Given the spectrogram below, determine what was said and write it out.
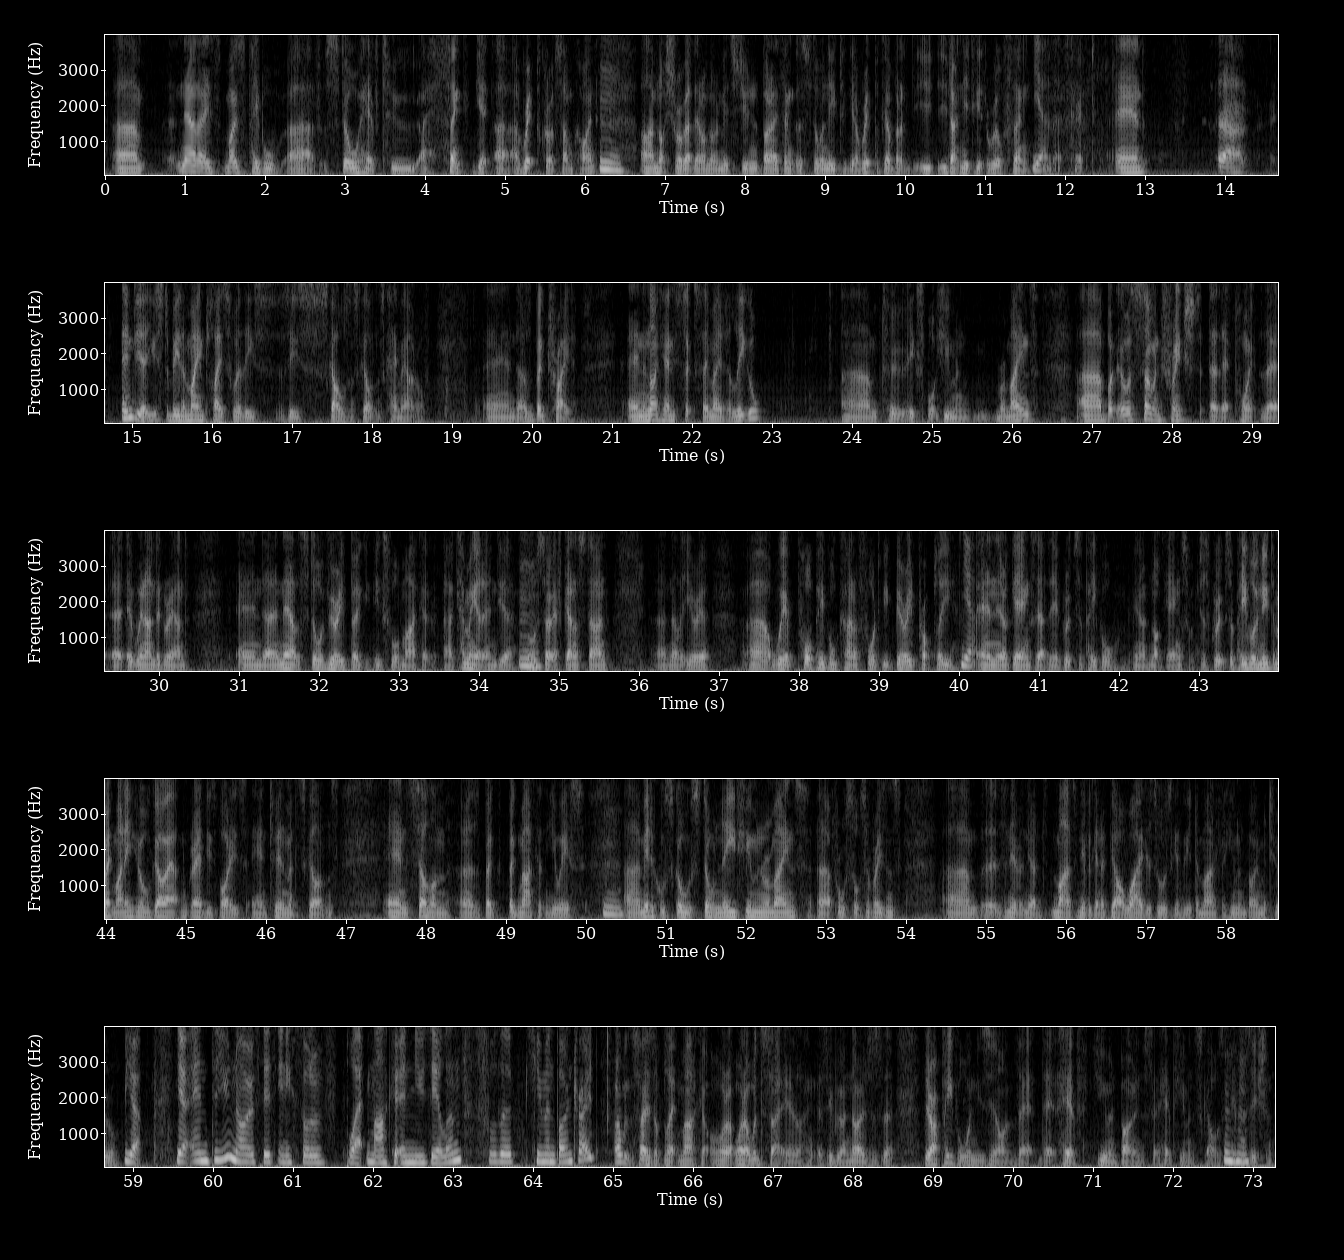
Um, nowadays, most people uh, still have to, I think, get a, a replica of some kind. Mm. I'm not sure about that. I'm not a med student, but I think there's still a need to get a replica. But you, you don't need to get the real thing. Yeah, that's correct. And uh, India used to be the main place where these these skulls and skeletons came out of, and uh, it was a big trade. And in 1986, they made it illegal um, to export human remains, uh, but it was so entrenched at that point that uh, it went underground. And uh, now there's still a very big export market uh, coming out of India, Mm. also Afghanistan, another area uh, where poor people can't afford to be buried properly. Yeah. And there are gangs out there, groups of people, you know, not gangs, but just groups of people who need to make money who will go out and grab these bodies and turn them into skeletons and sell them. Uh, a big, big market in the US. Mm. Uh, medical schools still need human remains uh, for all sorts of reasons. Um, it's never, you know, demand's never going to go away. There's always going to be a demand for human bone material. Yeah, yeah. And do you know if there's any sort of black market in New Zealand for the human bone trade? I wouldn't say there's a black market. What I, what I would say, I think, as everyone knows, is that there are people in New Zealand that, that have human bones, that have human skulls in Mhm. their possession.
